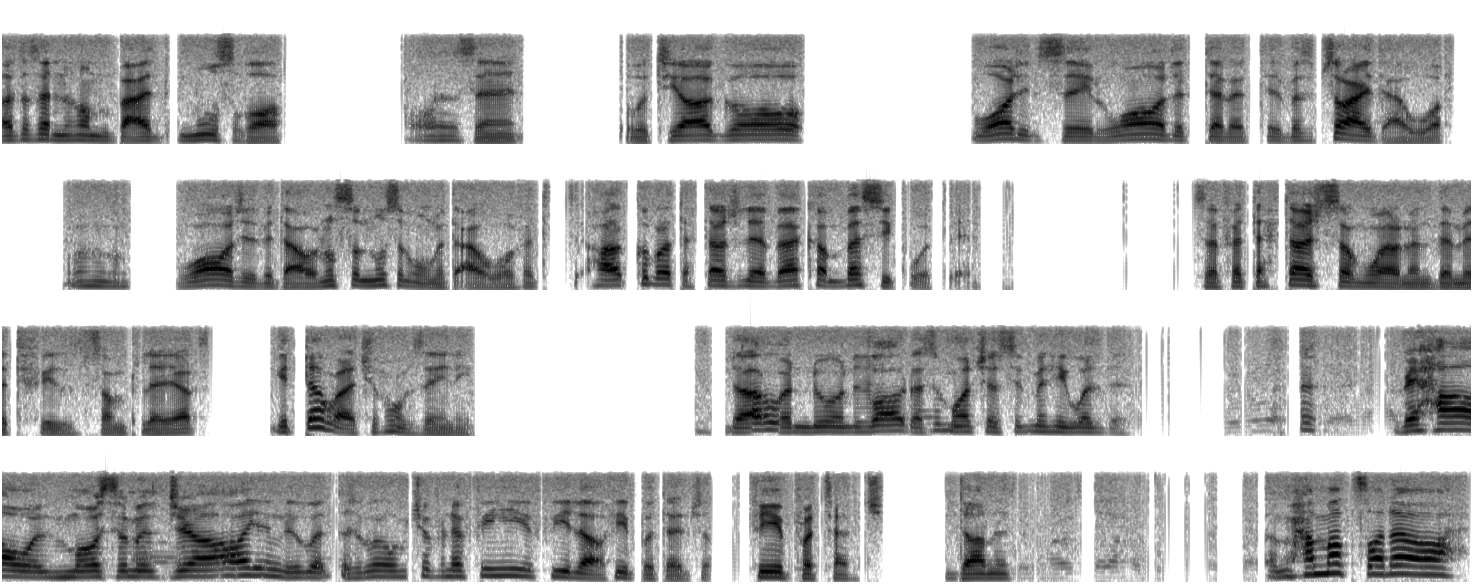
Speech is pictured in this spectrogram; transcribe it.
لا تنسى انهم بعد مو صغار. زين. وتياجو واجد يصير واجد تلت بس بسرعة يتعور. واجد متعور نص الموسم هو متعور هذا كبره تحتاج له باك أب بس يكون. بين فتحتاج somewhere من ذا ميدفيلد سم بلايرز قدام تشوفهم زينين. دارون بس مانشستر من هي ولده؟ بيحاول الموسم الجاي. شفنا فيه في لا في بوتنشل في potential محمد صلاح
